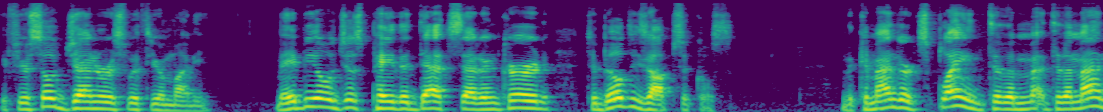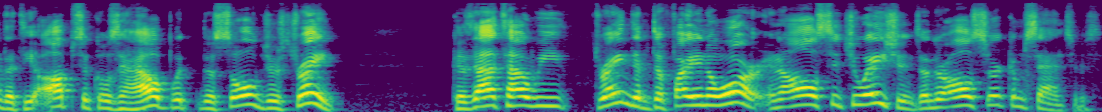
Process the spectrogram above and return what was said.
If you're so generous with your money, maybe you'll just pay the debts that incurred to build these obstacles. And the commander explained to the, to the man that the obstacles help with the soldiers train. Because that's how we train them to fight in a war, in all situations, under all circumstances.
